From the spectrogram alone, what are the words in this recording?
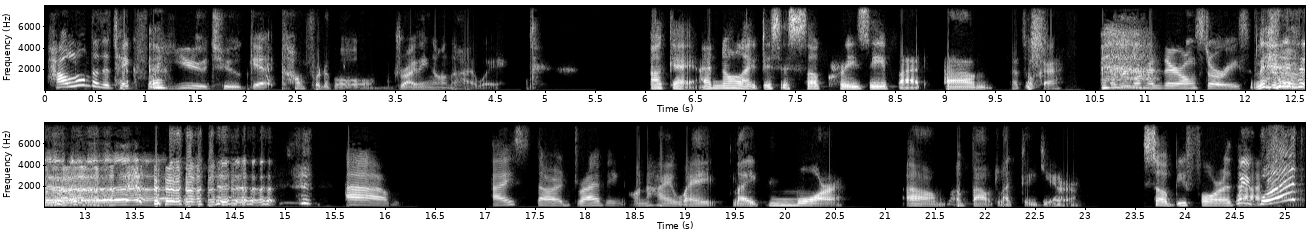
how long does it take for you to get comfortable driving on the highway? Okay, I know like this is so crazy, but um, That's okay. Everyone has their own stories. um, I start driving on highway like more um, about like a year. So before that, Wait, what?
